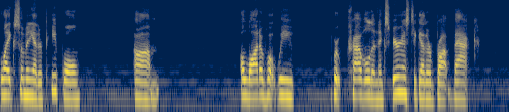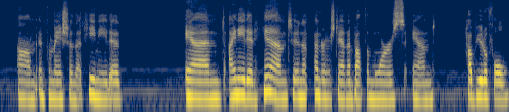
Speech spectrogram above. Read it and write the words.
like so many other people, um, a lot of what we traveled and experienced together brought back um, information that he needed. And I needed him to understand about the Moors and how beautiful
